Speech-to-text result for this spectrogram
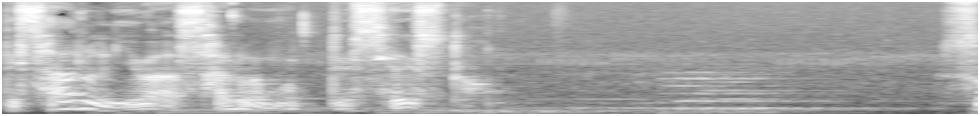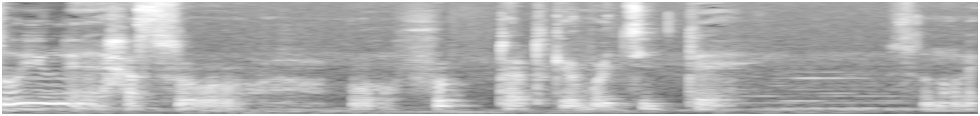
で猿には猿を持って制すと。そういうね発想をふっとある時思いついてそのね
